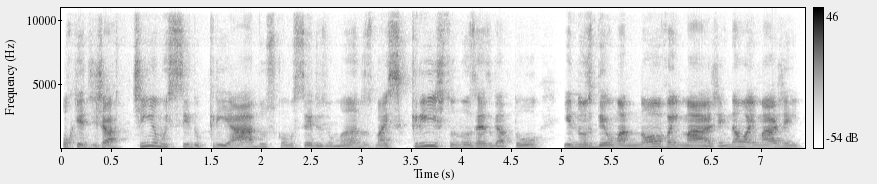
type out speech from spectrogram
porque já tínhamos sido criados como seres humanos, mas Cristo nos resgatou e nos deu uma nova imagem, não a imagem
